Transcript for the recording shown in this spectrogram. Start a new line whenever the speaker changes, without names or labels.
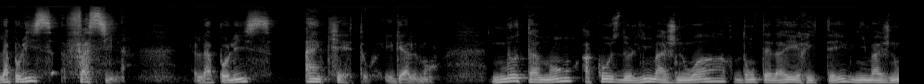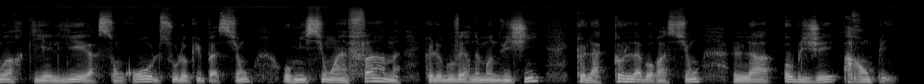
La police fascine. La police inquiète également notamment à cause de l'image noire dont elle a hérité, une image noire qui est liée à son rôle sous l'occupation, aux missions infâmes que le gouvernement de Vichy, que la collaboration l'a obligé à remplir.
